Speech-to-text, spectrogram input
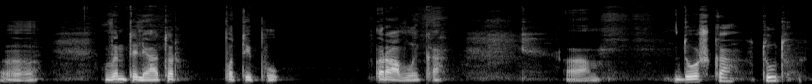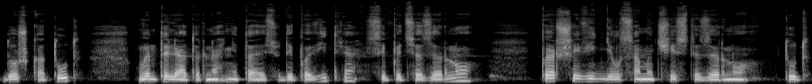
Е, вентилятор по типу равлика. Дошка тут, дошка тут. Вентилятор нагнітає сюди повітря, сипеться зерно. Перший відділ саме чисте зерно. Тут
